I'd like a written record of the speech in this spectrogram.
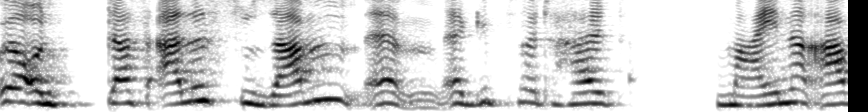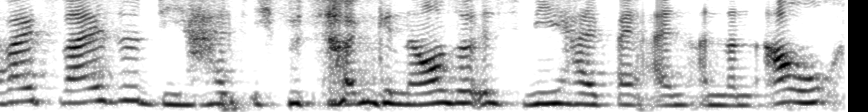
Ja, und das alles zusammen ähm, ergibt heute halt meine Arbeitsweise, die halt, ich würde sagen, genauso ist wie halt bei allen anderen auch,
